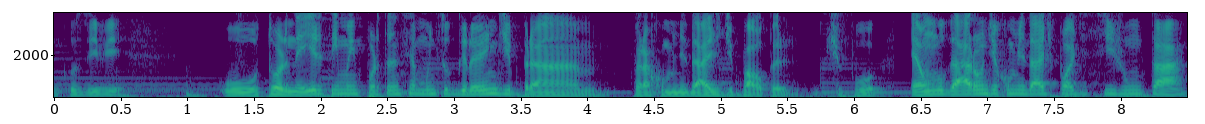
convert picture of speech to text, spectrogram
Inclusive, o torneio tem uma importância muito grande pra, pra comunidade de Pauper. Tipo, é um lugar onde a comunidade pode se juntar.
